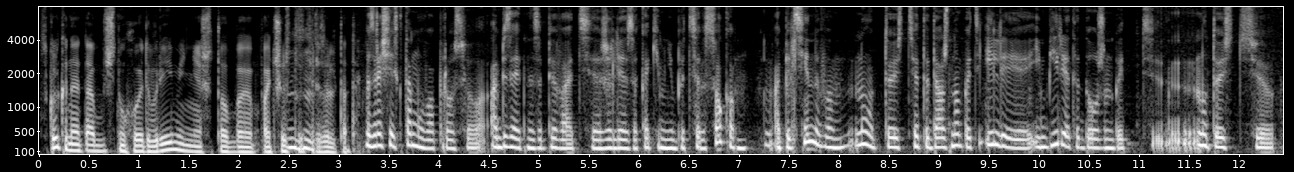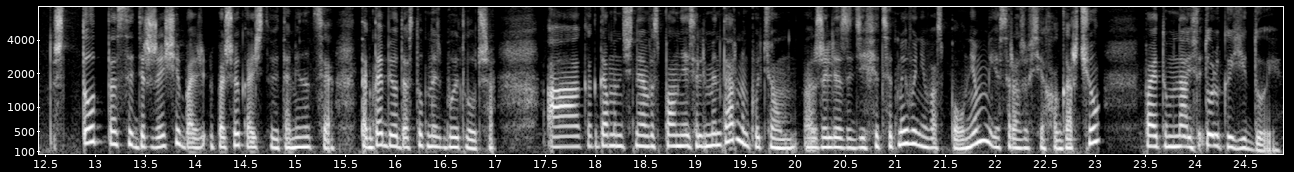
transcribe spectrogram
сколько на это обычно уходит времени, чтобы почувствовать результат? Возвращаясь к тому вопросу, обязательно запивать железо каким-нибудь соком, апельсиновым. Ну, то есть это должно быть, или имбирь это должен быть, ну, то есть э, что-то, содержащее больш- большое количество витамина С. Тогда биодоступность будет лучше. А когда мы начинаем восполнять элементарным путем э, железодефицит, мы его не восполним. Я сразу всех огорчу. Поэтому То надо... есть только едой.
